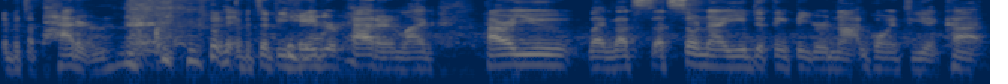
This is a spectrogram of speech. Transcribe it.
if it's a pattern, if it's a behavior yeah. pattern, like how are you like that's that's so naive to think that you're not going to get caught.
